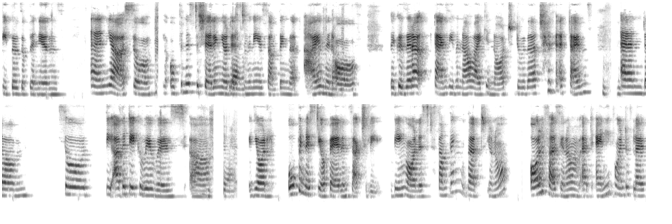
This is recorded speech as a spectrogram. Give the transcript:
people's opinions. And yeah, so your openness to sharing your yeah testimony is something that I am in awe of because there are times even now I cannot do that at times. And um, so the other takeaway was uh, yeah your openness to your parents actually being honest, something that, you know, all of us, you know, at any point of life,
